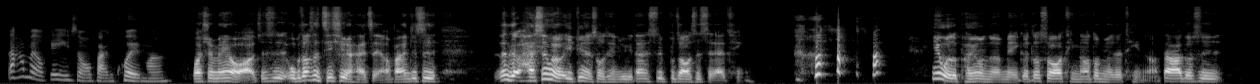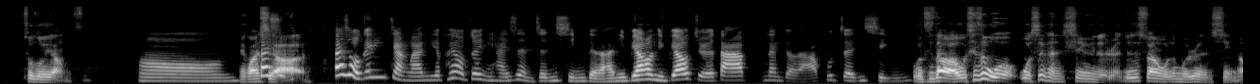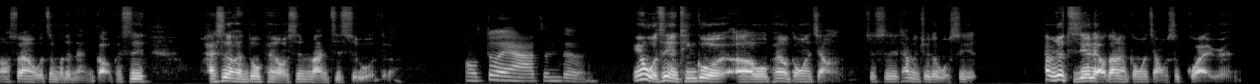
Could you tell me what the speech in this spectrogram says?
那他们有给你什么反馈吗？完全没有啊，就是我不知道是机器人还是怎样，反正就是。那个还是会有一定的收听率，但是不知道是谁在听。因为我的朋友呢，每个都说要听，然后都没有在听啊，大家都是做做样子。哦，没关系啊。但是我跟你讲啦，你的朋友对你还是很真心的啦，你不要你不要觉得大家那个啦不真心。我知道啊，我其实我我是很幸运的人，就是虽然我那么任性，然后虽然我这么的难搞，可是还是有很多朋友是蛮支持我的。哦，对啊，真的。因为我之前听过，呃，我朋友跟我讲，就是他们觉得我是。他们就直截了当的跟我讲我是怪人，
